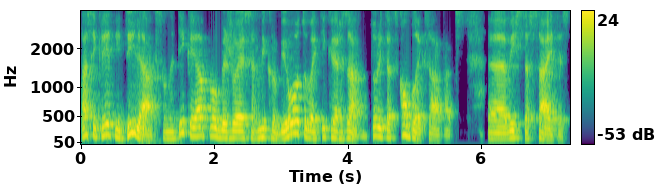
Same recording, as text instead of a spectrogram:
tas ir krietni dziļāks un ne tikai aprobežojas ar mikrobiotu vai tikai ar zarnu. Tur ir tāds kompleksātāks eh, viss tas saites.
